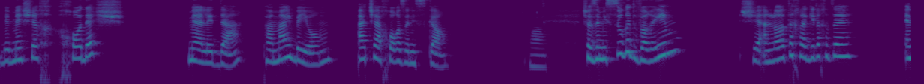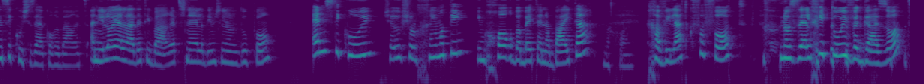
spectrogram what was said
במשך חודש מהלידה, פעמיים ביום, עד שהחור הזה נסגר. וואו. עכשיו זה מסוג הדברים שאני לא יודעת איך להגיד לך את זה, אין סיכוי שזה היה קורה בארץ. אני לא ילדתי בארץ, שני הילדים שלי נולדו פה. אין סיכוי שהיו שולחים אותי עם חור בבטן הביתה, נכון. חבילת כפפות, נוזל חיטוי וגזות,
